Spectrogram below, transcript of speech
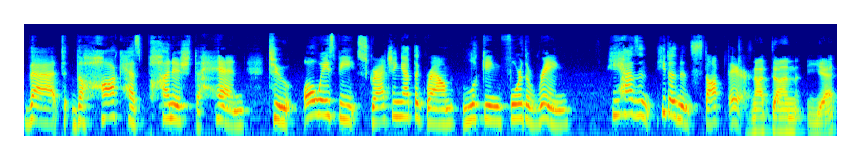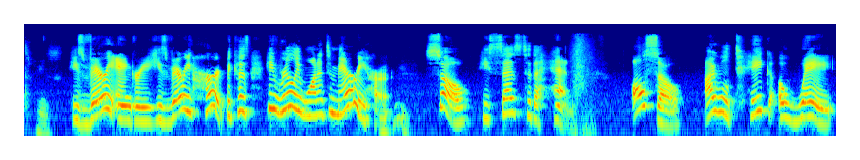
that the hawk has punished the hen to always be scratching at the ground looking for the ring, he hasn't, he doesn't stop there. He's not done yet. He's He's very angry. He's very hurt because he really wanted to marry her. Mm-hmm. So he says to the hen, Also, I will take away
